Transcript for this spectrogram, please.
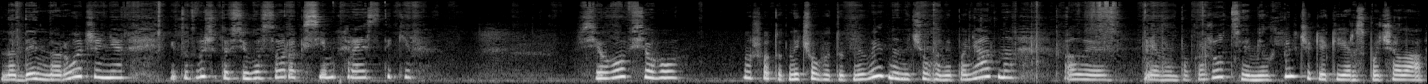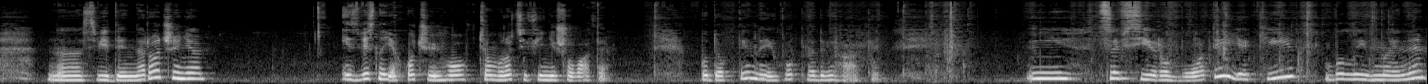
на день народження. І тут вишито всього 47 хрестиків. Всього-всього. Ну що тут, нічого тут не видно, нічого не понятно, але я вам покажу. Це мілхільчик, який я розпочала на свій день народження. І, звісно, я хочу його в цьому році фінішувати. Буду активно його продвигати. І це всі роботи, які були в мене,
